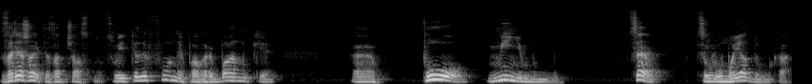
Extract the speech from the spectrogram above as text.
Заряджайте завчасно свої телефони, павербанки е, по мінімуму. Це, це моя думка.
